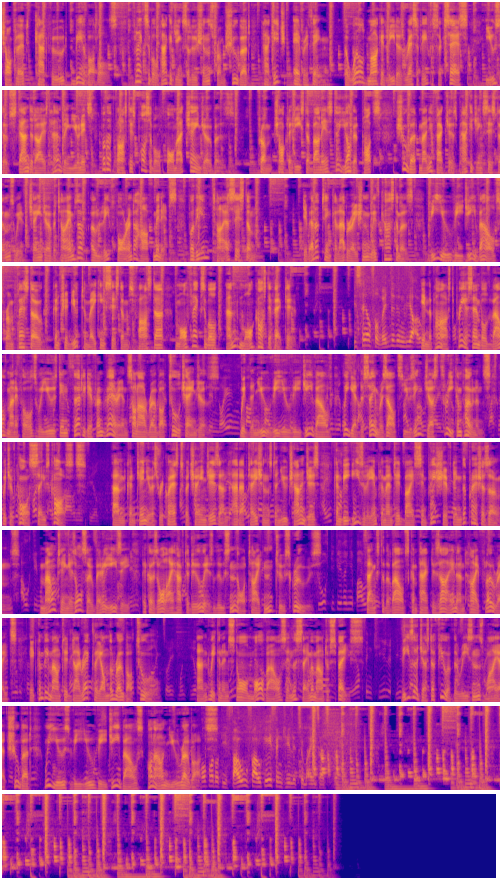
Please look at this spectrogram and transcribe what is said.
Chocolate, cat food, beer bottles. Flexible packaging solutions from Schubert package everything. The world market leader's recipe for success, use of standardized handling units for the fastest possible format changeovers. From chocolate Easter bunnies to yogurt pots, Schubert manufactures packaging systems with changeover times of only four and a half minutes for the entire system. Developed in collaboration with customers, VUVG valves from Festo contribute to making systems faster, more flexible and more cost-effective. In the past, pre-assembled valve manifolds were used in 30 different variants on our robot tool changers. With the new VUVG valve, we get the same results using just three components, which of course saves costs and continuous requests for changes and adaptations to new challenges can be easily implemented by simply shifting the pressure zones. Mounting is also very easy because all I have to do is loosen or tighten two screws. Thanks to the valve's compact design and high flow rates, it can be mounted directly on the robot tool. And we can install more valves in the same amount of space. These are just a few of the reasons why at Schubert we use VUVG G valves on our new robots.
